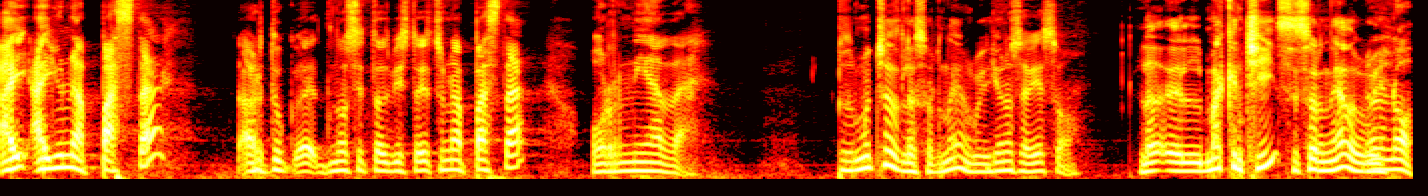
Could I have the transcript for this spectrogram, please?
Hay, hay una pasta, ahora tú, eh, no sé si tú has visto, es una pasta horneada. Pues muchas las hornean, güey. Yo no sabía eso. La- el mac and cheese es horneado, No, güey. no, no.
